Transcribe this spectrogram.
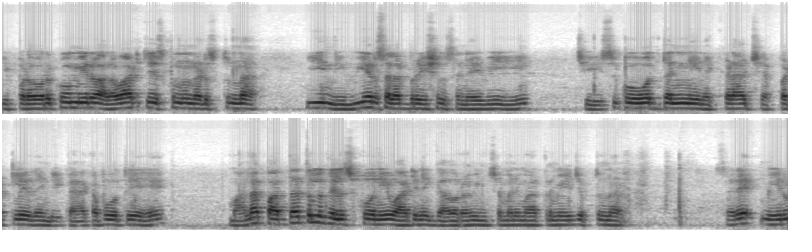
ఇప్పటివరకు మీరు అలవాటు చేసుకుని నడుస్తున్న ఈ న్యూ ఇయర్ సెలబ్రేషన్స్ అనేవి చేసుకోవద్దని నేను ఎక్కడా చెప్పట్లేదండి. కాకపోతే మన పద్ధతులు తెలుసుకొని వాటిని గౌరవించమని మాత్రమే చెప్తున్నాను. సరే మీరు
